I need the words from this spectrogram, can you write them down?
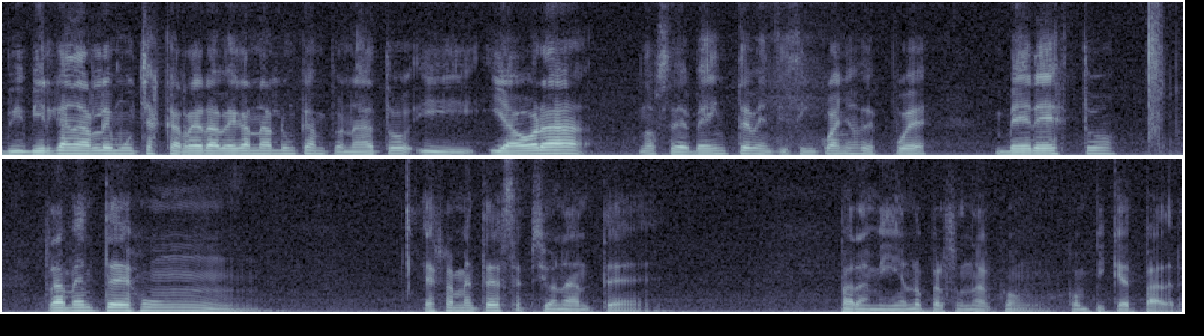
vivir ganarle muchas carreras, ver ganarle un campeonato y, y ahora, no sé, 20, 25 años después, ver esto, realmente es un... es realmente decepcionante para mí en lo personal con, con Piquet padre.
